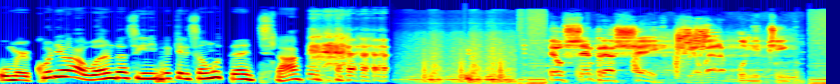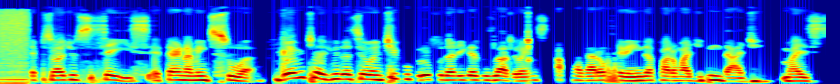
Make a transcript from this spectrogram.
o Mercúrio e a Wanda, significa que eles são mutantes, tá? Eu sempre achei que eu era bonitinho. Episódio 6, Eternamente Sua. Gambit ajuda seu antigo grupo da Liga dos Ladrões a pagar a oferenda para uma divindade, mas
